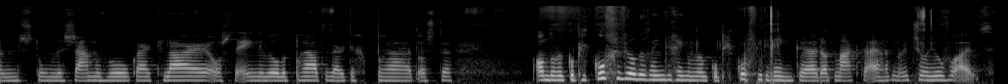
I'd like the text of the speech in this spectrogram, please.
um, stonden samen voor elkaar klaar. Als de ene wilde praten, werd er gepraat. Als de andere een kopje koffie wilde drinken, gingen we een kopje koffie drinken. Dat maakte eigenlijk nooit zo heel veel uit.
